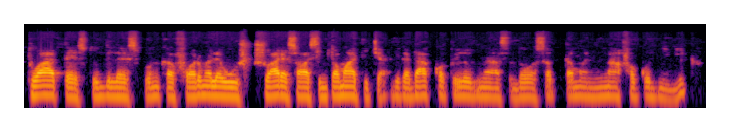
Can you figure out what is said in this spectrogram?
toate studiile spun că formele ușoare sau asimptomatice, adică dacă copilul dumneavoastră două săptămâni n-a făcut nimic,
